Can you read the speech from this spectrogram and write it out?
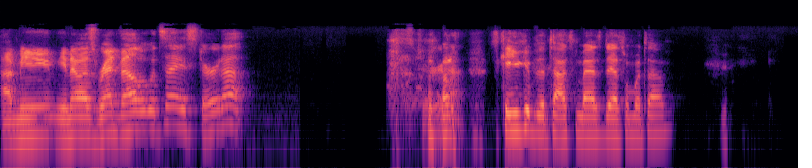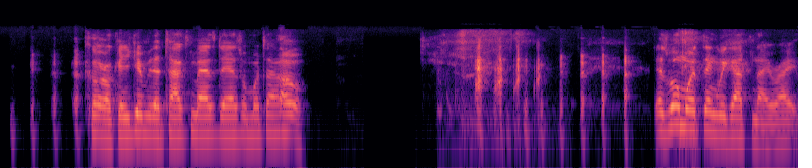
I mean, you know, as Red Velvet would say, stir it up. Stir it up. can you give me the tax mass dance one more time? Coral, can you give me the tax mass dance one more time? oh, There's one more thing we got tonight, right?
